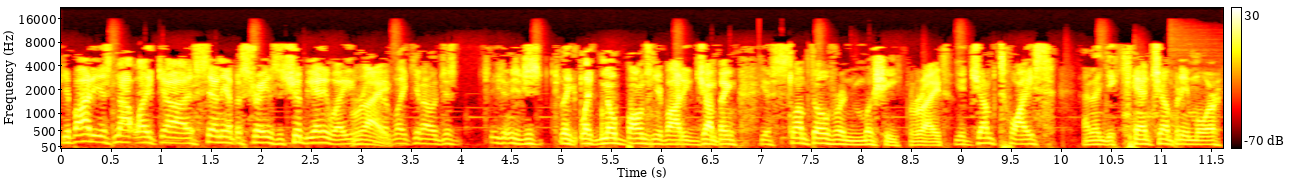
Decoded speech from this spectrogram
your body is not like uh, standing up as straight as it should be anyway. You Right. kind of like you know, just you you just like like no bones in your body jumping. You're slumped over and mushy. Right. You jump twice, and then you can't jump anymore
